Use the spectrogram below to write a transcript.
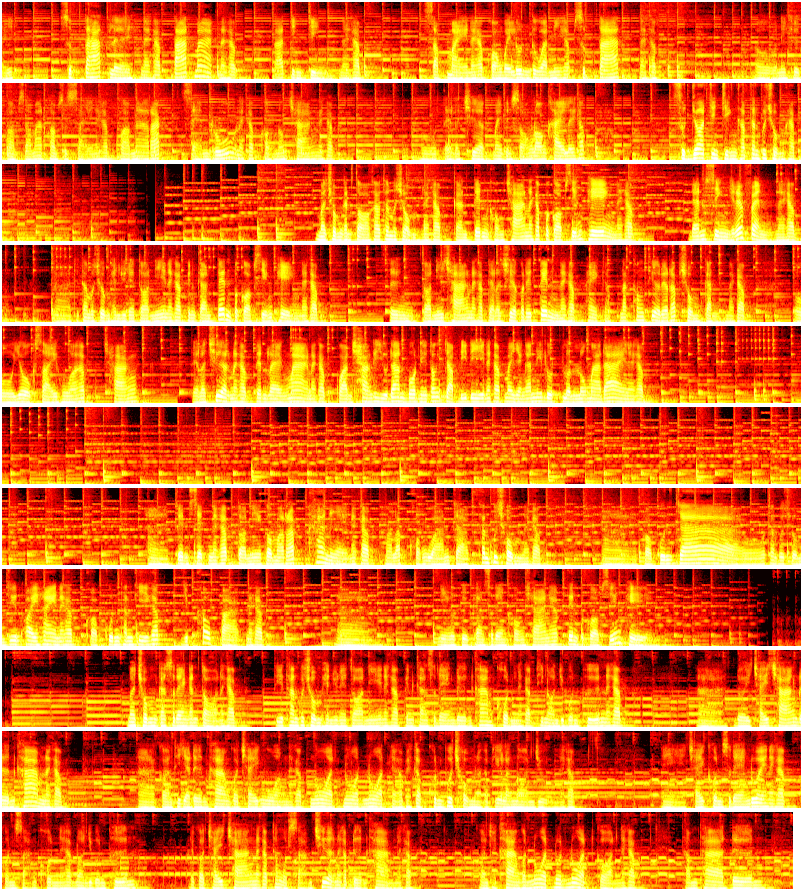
สุดตาร์ทเลยนะครับตาร์ทมากนะครับตาร์ทจริง ๆ นะครับ สับใหม่นะครับของวัยรุ่นทุกวันนี้ครับสุดตาร์ทนะครับโอ้นี่คือความสามารถความสดใสนะครับ ความน่ารักแสนรู้นะครับของน้องช้างนะครับโอ้แต่ละเชือกไม่เป็นสองรองใครเลยครับ สุดยอดจริง ๆ ครับท่านผู้ชมครับ มาชมกันต่อครับท่านผู้ชมนะครับ การเต้นของช้างนะครับประกอบเสียงเพลงนะครับ Dancing Elephant นะครับที่ท่านผู้ชมเห็นอยู่ในตอนนี้นะครับ เป็นการเต้นประกอบเสียงเพลงนะครับ ซึ่งตอนนี้ช้างนะครับ แต่ละเชือกก็ได้เต้นนะครับ ให้กับนักท่องเที่ยวได้รับชมกันนะครับ โอโยกใส่หัวครับ ช้างแต่ละเชือกนะครับเต้นแรงมากนะครับควานช้างที่อยู่ด้านบนนี้ต้องจับดีๆนะครับ ไม่อย่างนั้นนี่หลุดหล่นลงมาได้นะครับ นเสร็จนะครับ ตอนนี้ก็มารับค่าเหนื่อยนะครับ มารับของหวานจากท่านผู้ชมนะครับอขอบคุณจ้าท่านผู้ชมยื่นอ้อยให้นะครับ ขอบคุณทันทีครับ หยิบเข้าปากนะครับอ่านี่ก็คือการแสดงของช้างนะครับ เต้นประกอบเสียงเพลง มาชมการแสดงกันต่อนะครับ ที่ท่านผู้ชมเห็นอยู่ในตอนนี้นะครับ เป็นการแสดงเดินข้ามคนนะครับ ที่นอนอยู่บนพื้นนะครับอ่าโดยใช้ช้างเดินข้ามนะครับ ก่อนที่จะเดินข้ามก็ใช้งวงนะครับ นวดนวดนวดนะครับให้กับคุณผู้ชมนะครับที่กำลังนอนอยู่นะครับนี่ใช้คนแสดงด้วยนะครับ คนสามคนนะครับนอนอยู่บนพื้น แล้วก็ใช้ช้างนะครับ ทั้งหมด 3 เชือกนะครับ เดินข้ามนะครับ ก่อนจะข้ามก็นวดนวดนวดก่อนนะครับทำท่าเดิน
